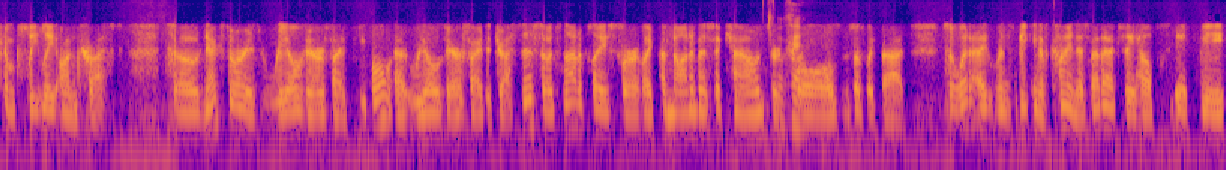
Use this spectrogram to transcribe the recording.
completely on trust. So Nextdoor is real verified people at real verified addresses. So it's not a place for like anonymous accounts or okay. trolls and stuff like that. So what I, when speaking of kindness, that actually helps it be,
